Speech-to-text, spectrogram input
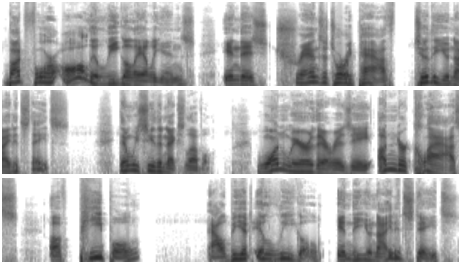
but for all illegal aliens in this transitory path to the United States. Then we see the next level, one where there is a underclass of people, albeit illegal, in the United States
